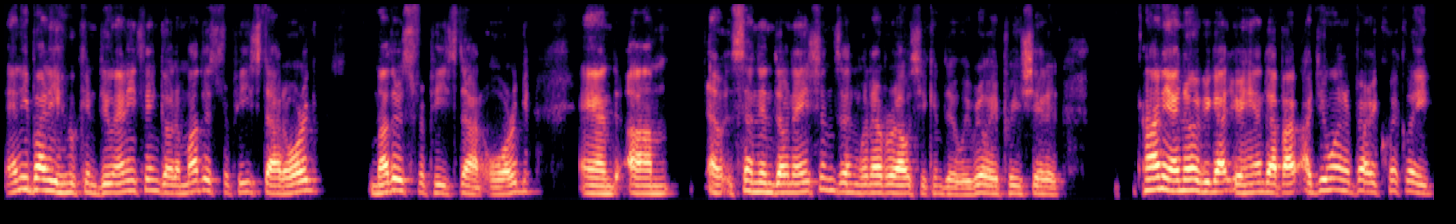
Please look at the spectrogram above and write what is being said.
Anybody who can do anything, go to mothersforpeace.org, mothersforpeace.org, and um, uh, send in donations and whatever else you can do. We really appreciate it. Connie, I know if you got your hand up, I, I do want to very quickly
